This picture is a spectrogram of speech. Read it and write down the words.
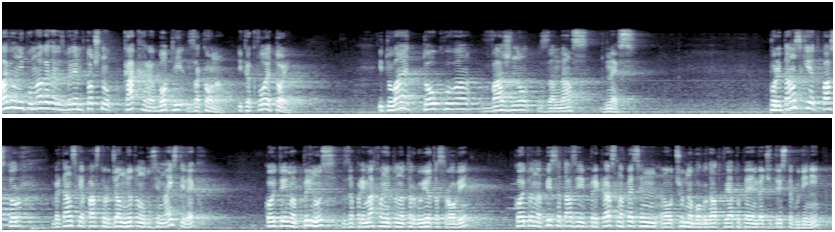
Павел ни помага да разберем точно как работи закона и какво е той. И това е толкова важно за нас днес. Поританският пастор, британският пастор Джон Нютон от 18 век, който има принос за примахването на търговията с роби, който написа тази прекрасна песен от чудна благодат, която пеем вече 300 години,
